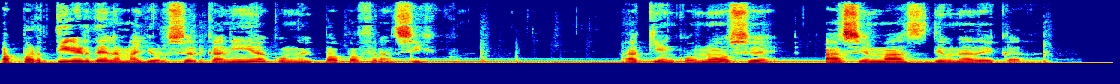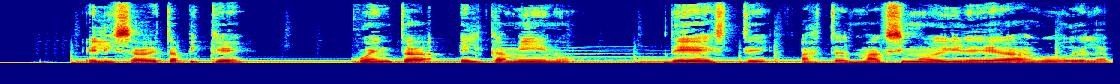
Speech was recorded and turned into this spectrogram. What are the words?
a partir de la mayor cercanía con el Papa Francisco, a quien conoce hace más de una década. Elisabetta Piqué cuenta el camino de este hasta el máximo liderazgo de la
